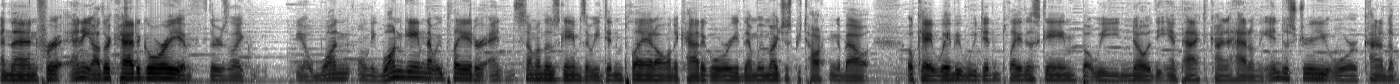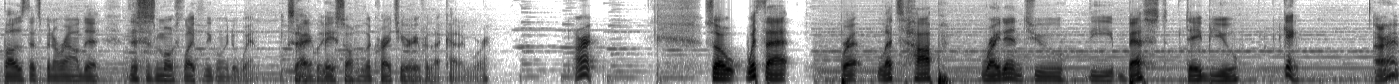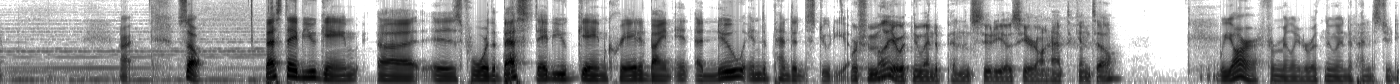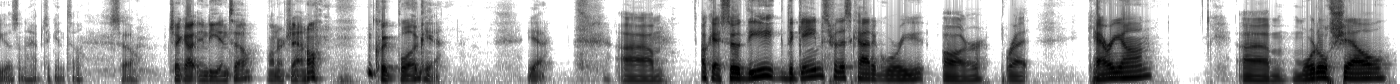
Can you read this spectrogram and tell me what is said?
And then for any other category, if there's like, you know, one only one game that we played, or some of those games that we didn't play at all in a category, then we might just be talking about, okay, maybe we didn't play this game, but we know the impact it kind of had on the industry, or kind of the buzz that's been around it. This is most likely going to win. okay, Exactly. based off of the criteria for that category. All right. So with that, Bret, let's hop right into the best debut game. All right. All right. So, best debut game uh, is for the best debut game created by an in, a new independent studio. We're familiar with new independent studios here on Haptic Intel. We are familiar with new independent studios on Haptic Intel. So, check out Indie Intel on our channel. Quick plug. Yeah. Yeah. Um, okay, so the the games for this category are Bret, Carry On, um, Mortal Shell,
